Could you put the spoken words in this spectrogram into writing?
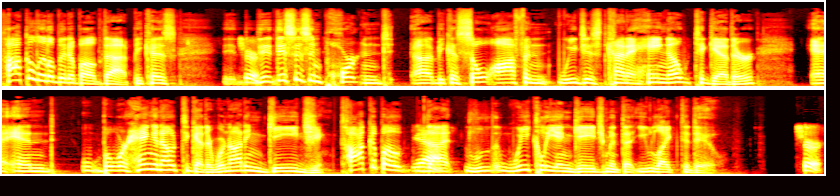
Talk a little bit about that because Sure. th- this is important uh, because so often we just kind of hang out together a- and. But we're hanging out together. We're not engaging. Talk about Yeah. that l- weekly engagement that you like to do. Sure.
